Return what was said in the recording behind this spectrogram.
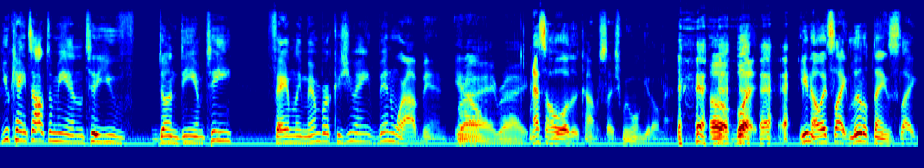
you can't talk to me until you've done DMT, family member, because you ain't been where I've been. You know? right, right. That's a whole other conversation. We won't get on that. Uh, but you know, it's like little things. Like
